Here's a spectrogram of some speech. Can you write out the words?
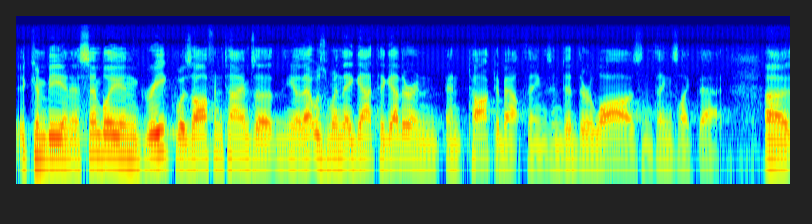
It can be an assembly in Greek was oftentimes a, you know, that was when they got together and, and talked about things and did their laws and things like that. Uh,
